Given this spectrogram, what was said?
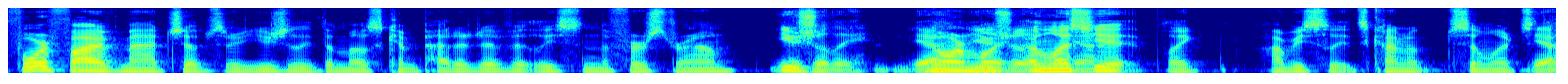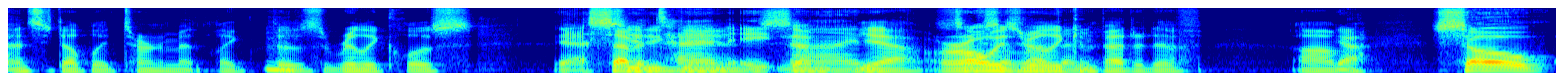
four or five matchups are usually the most competitive, at least in the first round. usually, yeah, Normally, usually, unless yeah. you like, obviously, it's kind of similar to Yeah. the NCAA tournament, like Mhm. those really close yeah 7 10, games, 8, seven- 9. yeah, are 6, always really competitive. Um, Yeah. So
